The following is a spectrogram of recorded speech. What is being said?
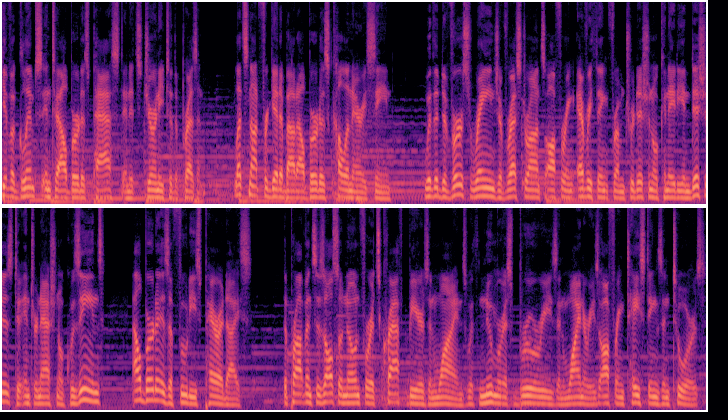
give a glimpse into Alberta's past and its journey to the present. Let's not forget about Alberta's culinary scene. With a diverse range of restaurants offering everything from traditional Canadian dishes to international cuisines, Alberta is a foodie's paradise. The province is also known for its craft beers and wines, with numerous breweries and wineries offering tastings and tours.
